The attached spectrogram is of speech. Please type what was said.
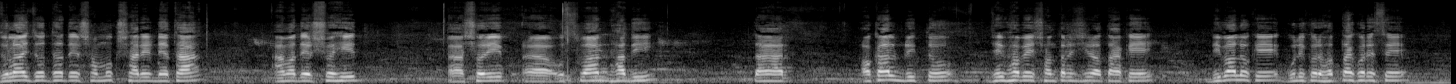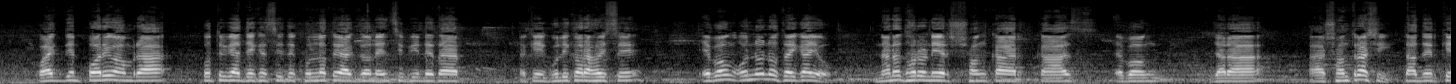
জুলাই যোদ্ধাদের সম্মুখ সারির নেতা আমাদের শহীদ শরীফ উসমান হাদি তার অকাল মৃত্যু যেভাবে সন্ত্রাসীরা তাকে দিবালোকে গুলি করে হত্যা করেছে, কয়েকদিন পরেও আমরা পত্রিকায় দেখেছি যে খুলনাতেও একজন এনসিপি নেতার কে গুলি করা হয়েছে এবং অন্য অন্য জায়গায়ও নানা ধরনের শঙ্কার কাজ এবং যারা সন্ত্রাসী তাদেরকে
